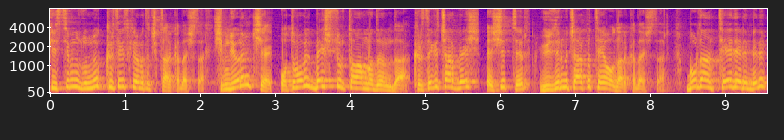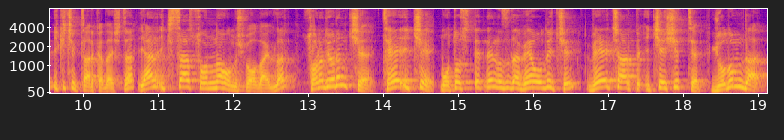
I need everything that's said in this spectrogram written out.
pistimin uzunluğu 48 kilometre çıktı arkadaşlar. Şimdi diyorum ki otomobil 5 tur tamamladığında 48 çarpı 5 eşittir 120 çarpı t oldu arkadaşlar. Buradan t değerim benim 2 çıktı arkadaşlar. Yani 2 saat sonra olmuş bu olaylar. Sonra diyorum ki t2 motosikletlerin hızı da v olduğu için v çarpı 2 eşittir. Yolum da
